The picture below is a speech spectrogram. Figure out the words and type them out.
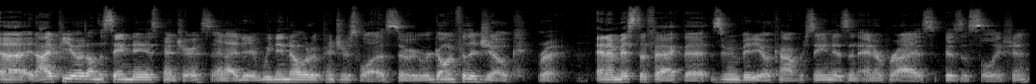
Uh, it IPO'd on the same day as Pinterest, and I did. We didn't know what a Pinterest was, so we were going for the joke. Right. And I missed the fact that Zoom video conferencing is an enterprise business solution.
